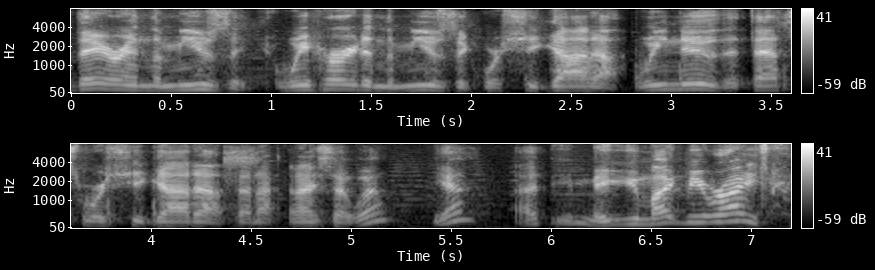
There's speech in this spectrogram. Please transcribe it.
They're in the music. We heard in the music where she got up. We knew that that's where she got up. And i, and I said well yeah I, you may- you might be right.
